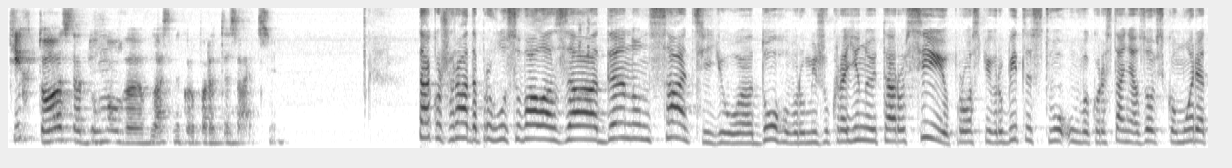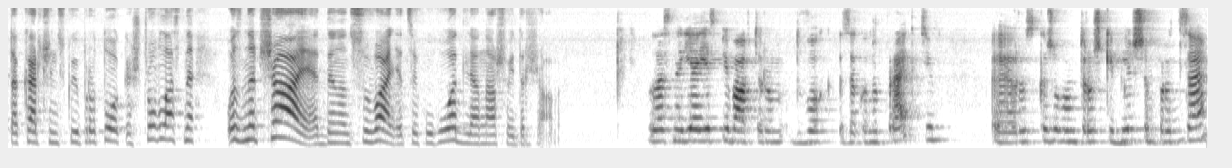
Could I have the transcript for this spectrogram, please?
ті, хто задумав е, власне корпоратизацію. Також Рада проголосувала за денонсацію договору між Україною та Росією про співробітництво у використанні Азовського моря та Керченської протоки. Що власне означає денонсування цих угод для нашої держави? Власне, я є співавтором двох законопроєктів. Е, Розкажу вам трошки більше про це.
